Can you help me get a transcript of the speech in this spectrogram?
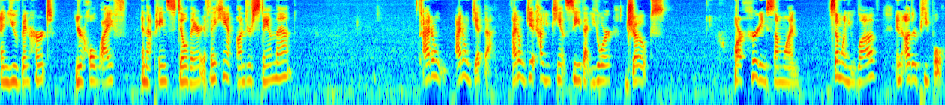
and you've been hurt your whole life and that pain's still there, if they can't understand that, I don't I don't get that. I don't get how you can't see that your jokes are hurting someone, someone you love and other people.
